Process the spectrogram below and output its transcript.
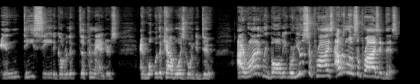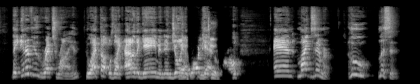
in DC to go to the, the Commanders. And what were the Cowboys going to do? Ironically, Baldy, were you surprised? I was a little surprised at this. They interviewed Rex Ryan, who I thought was like out of the game and enjoying yeah, the broadcast world, and Mike Zimmer, who, listen,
